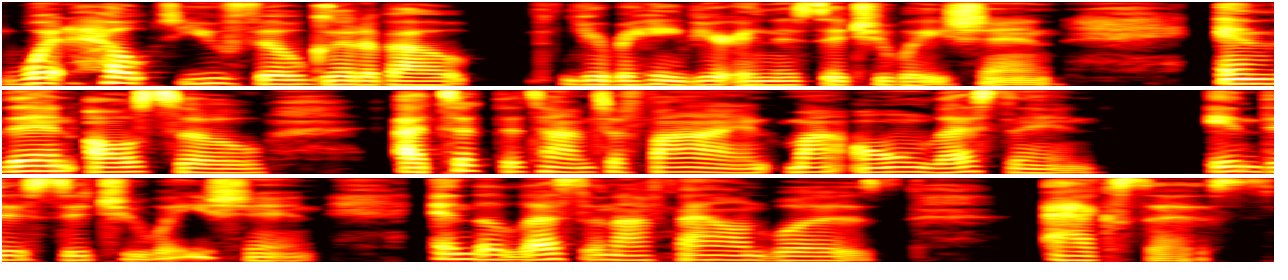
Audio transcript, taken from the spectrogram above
what helped you feel good about your behavior in this situation. And then also, I took the time to find my own lesson in this situation. And the lesson I found was access.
